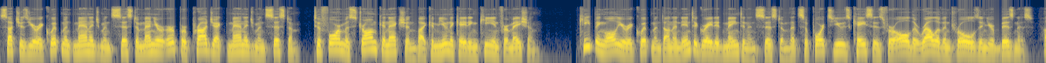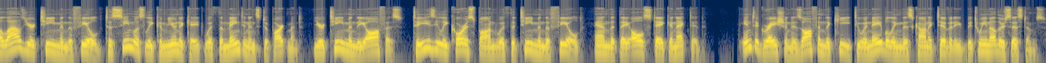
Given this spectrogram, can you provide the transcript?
such as your equipment management system and your ERP or project management system, to form a strong connection by communicating key information. Keeping all your equipment on an integrated maintenance system that supports use cases for all the relevant roles in your business allows your team in the field to seamlessly communicate with the maintenance department, your team in the office to easily correspond with the team in the field, and that they all stay connected. Integration is often the key to enabling this connectivity between other systems.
